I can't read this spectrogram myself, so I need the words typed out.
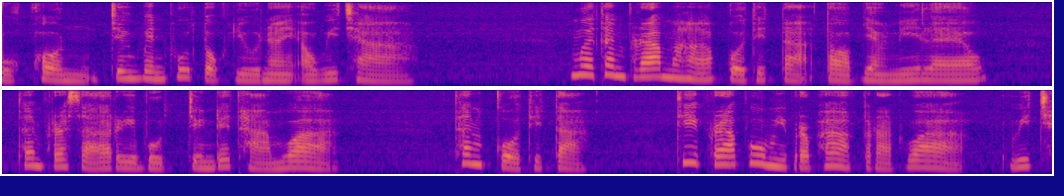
บุคคลจึงเป็นผู้ตกอยู่ในอวิชชา เมื่อท่านพระมหาโกธิตะตอบอย่างนี้แล้ว ท่านพระสารีบุตรจึงได้ถามว่า ท่านโกธิตะ ที่พระผู้มีพระภาคตรัสว่า วิช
